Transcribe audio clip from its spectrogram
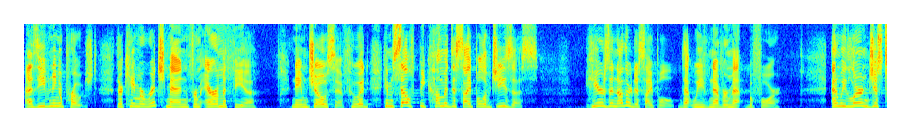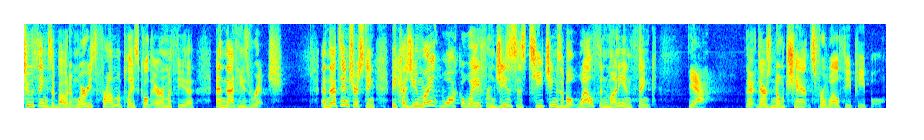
As evening approached, there came a rich man from Arimathea named Joseph, who had himself become a disciple of Jesus. Here's another disciple that we've never met before. And we learn just two things about him where he's from, a place called Arimathea, and that he's rich. And that's interesting because you might walk away from Jesus' teachings about wealth and money and think, yeah, there, there's no chance for wealthy people.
